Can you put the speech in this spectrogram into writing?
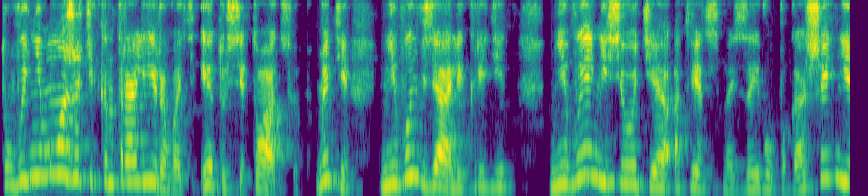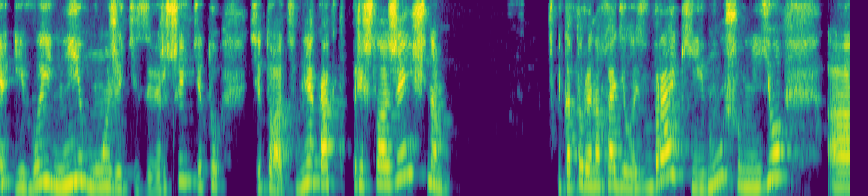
то вы не можете контролировать эту ситуацию. Понимаете, не вы взяли кредит, не вы несете ответственность за его погашение, и вы не можете завершить эту ситуацию. Мне как-то пришла женщина, которая находилась в браке, и муж у нее а,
